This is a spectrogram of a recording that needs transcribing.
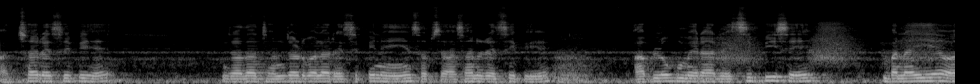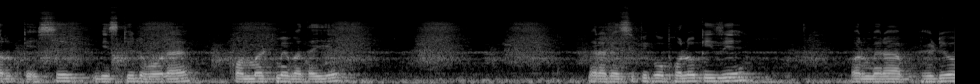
अच्छा रेसिपी है। ज़्यादा झंझट वाला रेसिपी नहीं है, सबसे आसान रेसिपी है। आप लोग मेरा रेसिपी से बनाइए और कैसे बिस्किट हो रहा है। कमेंट में बताइए। मेरा रेसिपी को फॉलो कीजिए और मेरा वीडियो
